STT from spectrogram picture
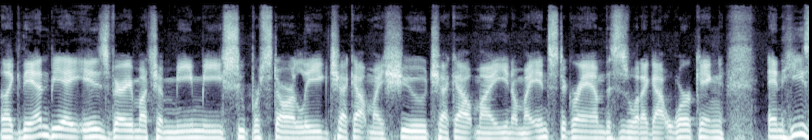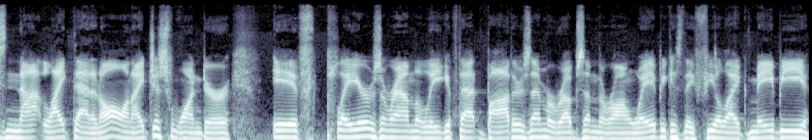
Like the NBA is very much a me me superstar league. Check out my shoe. Check out my you know my Instagram. This is what I got working, and he's not like that at all. And I just wonder if players around the league if that bothers them or rubs them the wrong way because they feel like maybe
